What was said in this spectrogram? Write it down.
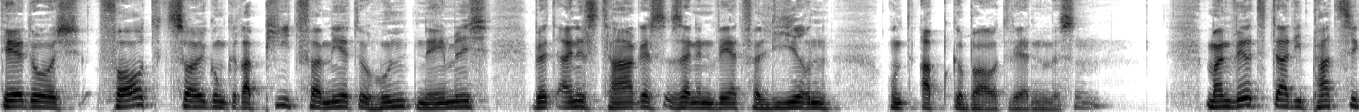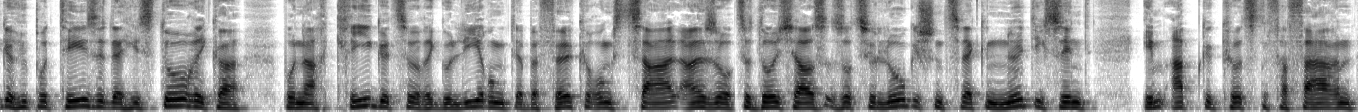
Der durch Fortzeugung rapid vermehrte Hund nämlich wird eines Tages seinen Wert verlieren und abgebaut werden müssen. Man wird da die patzige Hypothese der Historiker, wonach Kriege zur Regulierung der Bevölkerungszahl, also zu durchaus soziologischen Zwecken nötig sind, im abgekürzten Verfahren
